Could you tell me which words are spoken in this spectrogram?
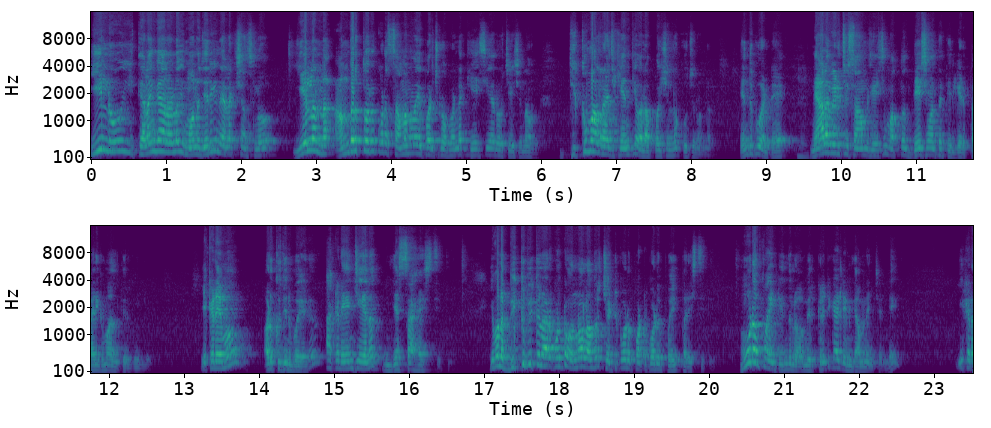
వీళ్ళు ఈ తెలంగాణలో మొన్న జరిగిన ఎలక్షన్స్లో వీళ్ళ అందరితో కూడా సమన్వయపరచుకోకుండా కేసీఆర్ చేసిన దిక్కుమాల రాజకీయానికి వాళ్ళ పొజిషన్లో కూర్చుని ఉన్నారు. ఎందుకు అంటే నేల విడిచి సాము చేసి మొత్తం దేశం అంతా తిరిగాడు పనికిమాల తిరుగుళ్ళు. ఇక్కడేమో అడుక్కు తినిపోయాడు అక్కడ ఏం చేయాలో నిస్సహాయ స్థితి. ఇవాళ బిక్కు బిక్కులు ఆడుకుంటూ ఉన్న వాళ్ళందరూ చెట్టుకోడు పట్టుకోడు పోయే పరిస్థితి. మూడో పాయింట్ ఇందులో మీరు క్రిటికాలిటీని గమనించండి. ఇక్కడ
